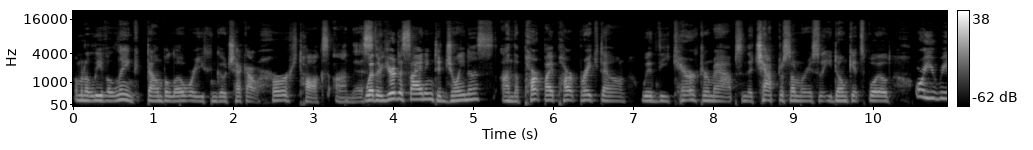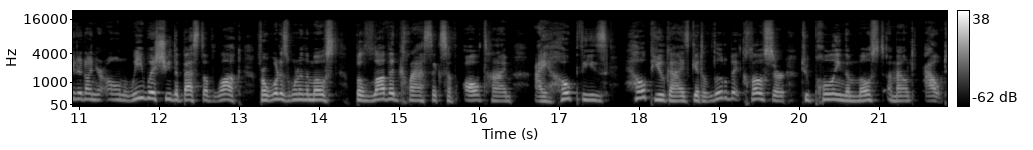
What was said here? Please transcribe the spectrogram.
I'm going to leave a link down below where you can go check out her talks on this. Whether you're deciding to join us on the part by part breakdown with the character maps and the chapter summary so that you don't get spoiled, or you read it on your own, we wish you the best of luck for what is one of the most beloved classics of all time. I hope these help you guys get a little bit closer to pulling the most amount out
